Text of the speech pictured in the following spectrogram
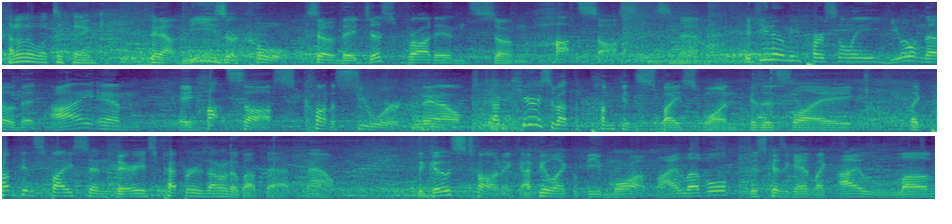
I don't know what to think. Okay, now these are cool. So they just brought in some hot sauces. Now, if you know me personally, you will know that I am a hot sauce connoisseur. Now, I'm curious about the pumpkin spice one because it's like like pumpkin spice and various peppers. I don't know about that. Now, the ghost tonic I feel like would be more on my level just because again like I love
